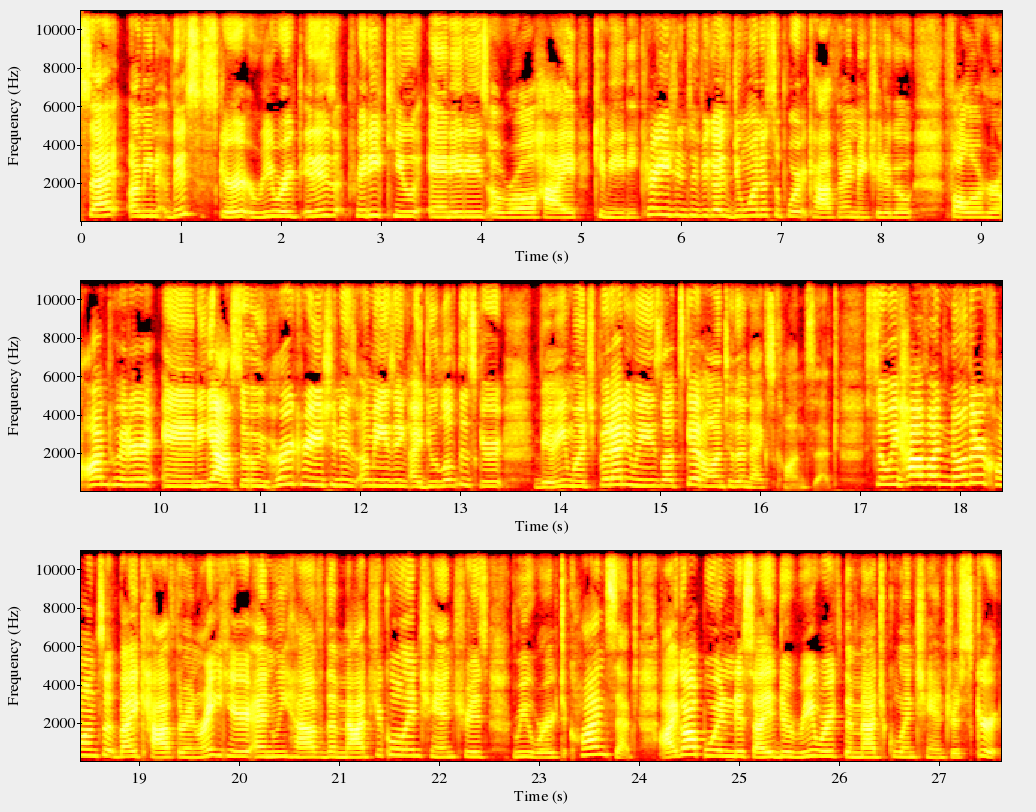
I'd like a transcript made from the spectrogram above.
set, I mean, this skirt reworked, it is pretty cute and it is a Royale High community creation. So if you guys do want to support Catherine, make sure to go follow her on Twitter. And yeah, so her creation is amazing. I do love the skirt very much. But anyways, let's get on to the next concept. So we have another concept by Catherine right here, and we have the Magical Enchantress reworked concept. I got bored and decided to rework the Magical Enchantress skirt.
